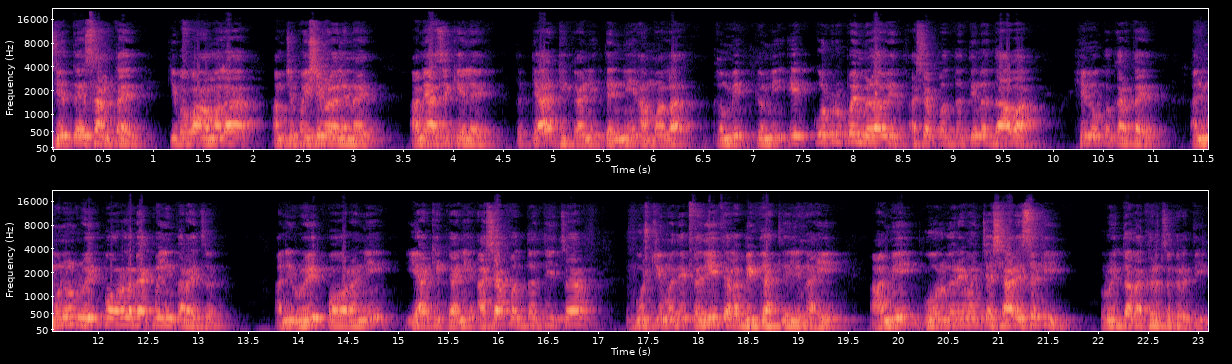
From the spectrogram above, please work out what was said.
जे ते सांगतायत की बाबा आम्हाला आमचे पैसे मिळाले नाहीत आम्ही असं केलंय तर त्या ठिकाणी त्यांनी आम्हाला कमीत कमी एक कोटी रुपये मिळावेत अशा पद्धतीनं दावा हे लोक करतायत. आणि म्हणून रोहित पवारला बॅकमेलिंग करायचं. आणि रोहित पवारांनी या ठिकाणी अशा पद्धतीच्या गोष्टीमध्ये कधीही त्याला भीक घातलेली नाही. आम्ही गोरगरिबांच्या शाळेसाठी रोहितदादा खर्च करतील.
